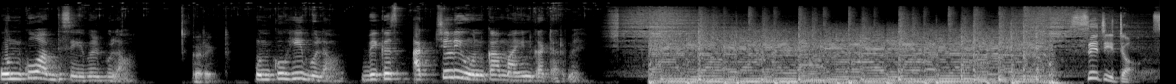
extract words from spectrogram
उनको आप डिसेबल बुलाओ करेक्ट उनको ही बुलाओ बिकॉज़ एक्चुअली उनका माइंड कटर में City Talks.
